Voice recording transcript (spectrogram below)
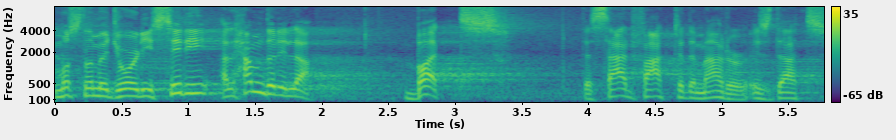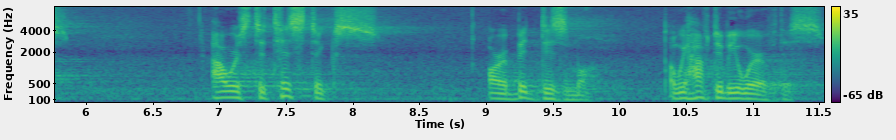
Muslim majority city, alhamdulillah. But the sad fact of the matter is that our statistics are a bit dismal. And we have to be aware of this.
